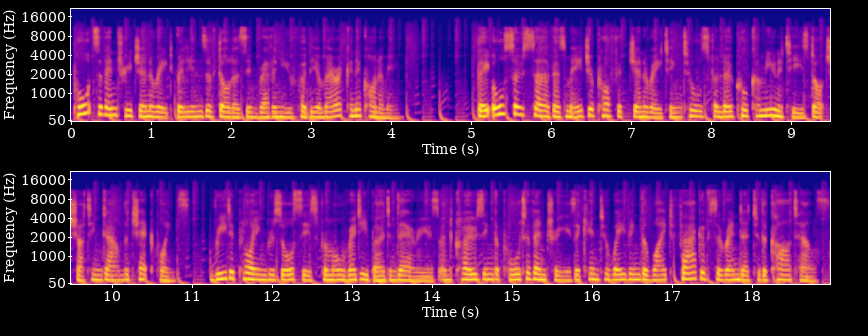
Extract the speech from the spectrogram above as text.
Ports of entry generate billions of dollars in revenue for the American economy. They also serve as major profit-generating tools for local communities. Shutting down the checkpoints, redeploying resources from already burdened areas and closing the port of entry is akin to waving the white flag of surrender to the cartels.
